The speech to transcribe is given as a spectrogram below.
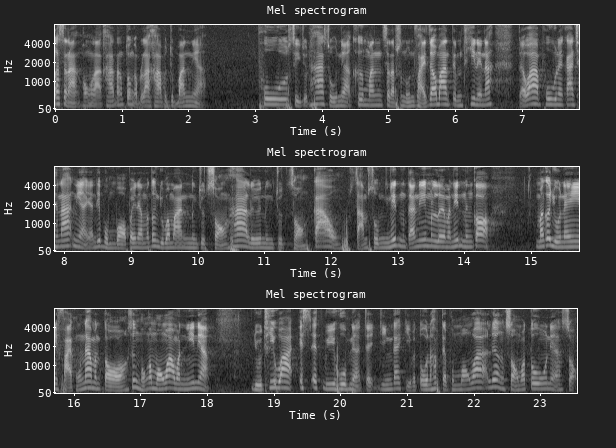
ลักษณะของราคาตั้งต้นกับราคาปัจจุบันเนี่ย ภู4.50 เนี่ย คือมันสนับสนุนฝ่ายเจ้าบ้านเต็มที่เลยนะ แต่ว่าภูในการชนะเนี่ย อย่างที่ผมบอกไปเนี่ย มันต้องอยู่ประมาณ 1.25 หรือ 1.2930นิดนึง แต่นี้มันเลยมานิดนึงก็ มันก็อยู่ในฝ่ายของหน้ามันต่อ ซึ่งผมก็มองว่าวันนี้เนี่ย อยู่ที่ว่า SSV Home เนี่ย จะยิงได้กี่ประตูนะครับ แต่ผมมองว่าเรื่อง 2 ประตูเนี่ยสอง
